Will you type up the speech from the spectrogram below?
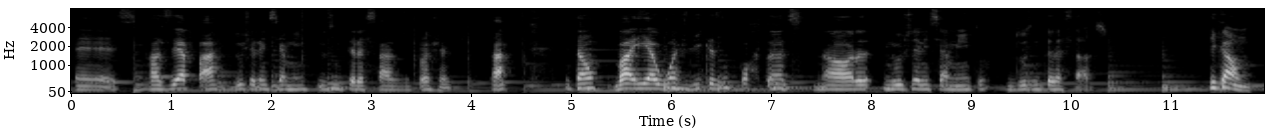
é, fazer a parte do gerenciamento dos interessados do projeto, tá? Então, vai aí algumas dicas importantes na hora no gerenciamento dos interessados. Dica 1.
